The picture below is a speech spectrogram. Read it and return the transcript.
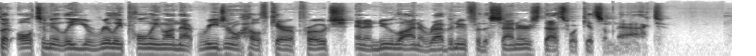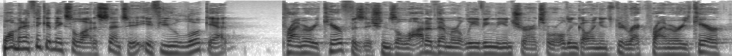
But ultimately, you're really pulling on that regional healthcare approach and a new line of revenue for the centers. That's what gets them to act. Well, I mean, I think it makes a lot of sense. If you look at primary care physicians, a lot of them are leaving the insurance world and going into direct primary care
